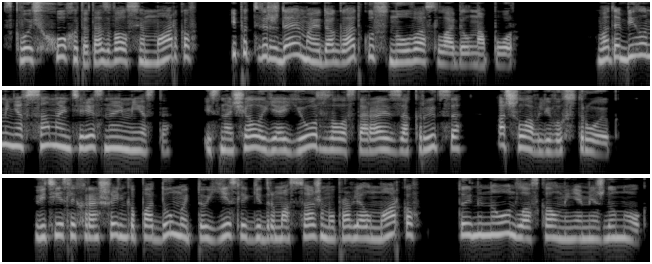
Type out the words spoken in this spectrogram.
Сквозь хохот отозвался Марков и, подтверждая мою догадку, снова ослабил напор. Вода била меня в самое интересное место, и сначала я ерзала, стараясь закрыться от шаловливых строек. Ведь если хорошенько подумать, то если гидромассажем управлял Марков, то именно он ласкал меня между ног.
